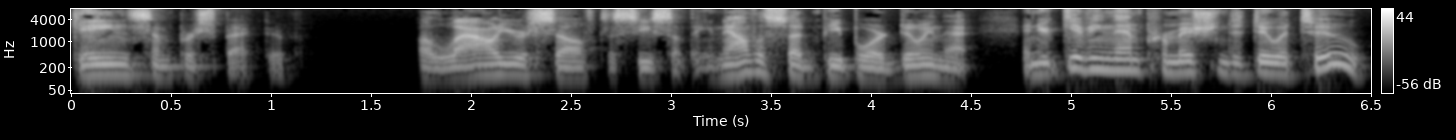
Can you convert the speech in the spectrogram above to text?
Gain some perspective. Allow yourself to see something. Now all of a sudden people are doing that and you're giving them permission to do it too.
